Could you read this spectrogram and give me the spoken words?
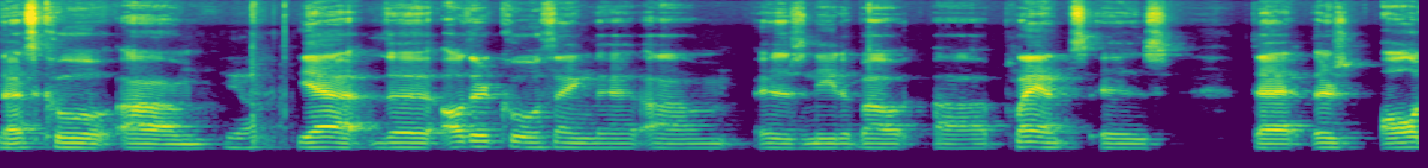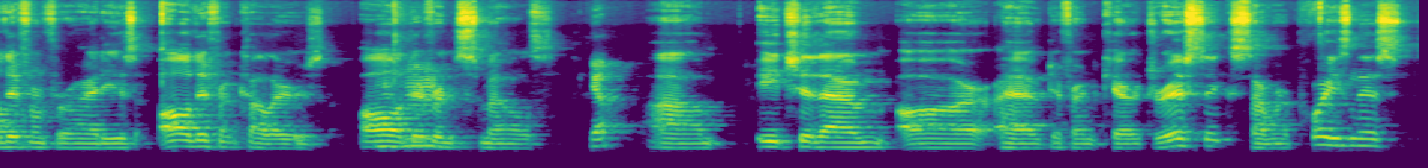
That's cool. Um, Yeah. yeah, the other cool thing that um, is neat about uh, plants is that there's all different varieties, all different colors, all Mhm. different smells. Yep. Um, each of them are have different characteristics. Some are poisonous.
